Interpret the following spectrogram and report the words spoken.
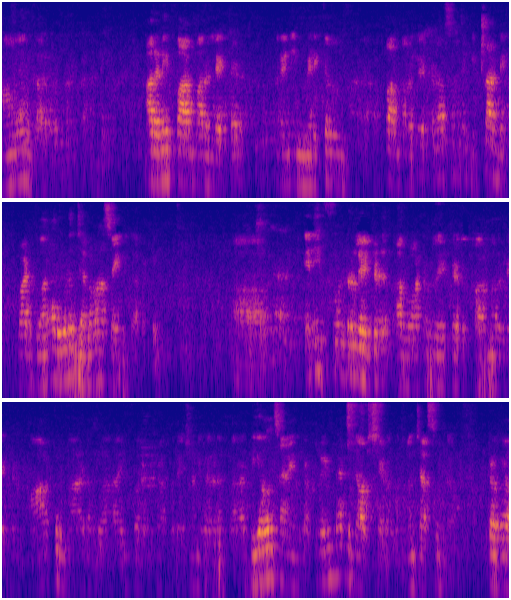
ఆన్లైన్ కారకుడు కాదండి or any pharma related any medical pharma related or something ఇట్లాంటి వాటి ద్వారా అది కూడా జలరాశి అయింది కాబట్టి. Any food related or water related pharma related మార్పులు మారడం ద్వారా ఇంకో రకంగా వెళ్ళడం ద్వారా డియోల్స్ అనే రెండు జాబ్స్ చేయడం మనం చేస్తుంటాం ఇక్కడ ఒక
